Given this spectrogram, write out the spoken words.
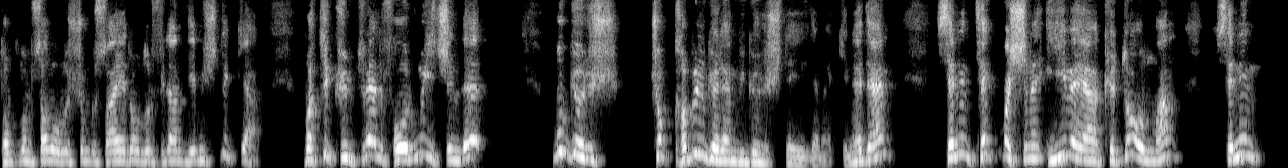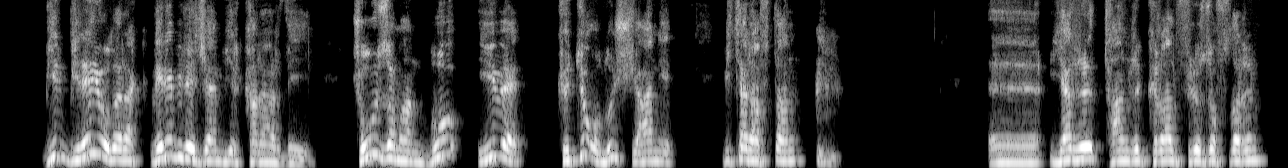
toplumsal oluşum bu sayede olur filan demiştik ya. Batı kültürel formu içinde bu görüş çok kabul gören bir görüş değil demek ki. Neden? Senin tek başına iyi veya kötü olman senin bir birey olarak verebileceğin bir karar değil. Çoğu zaman bu iyi ve kötü oluş yani bir taraftan e, yarı tanrı kral filozofların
